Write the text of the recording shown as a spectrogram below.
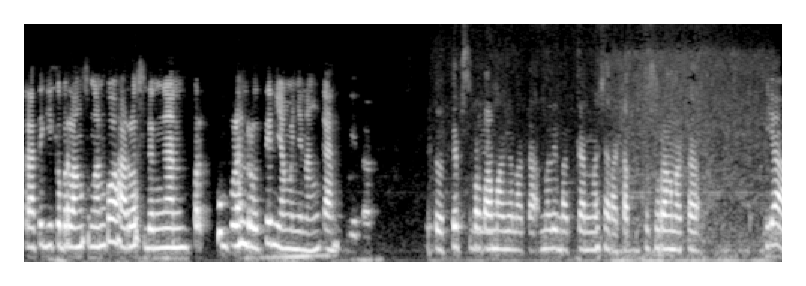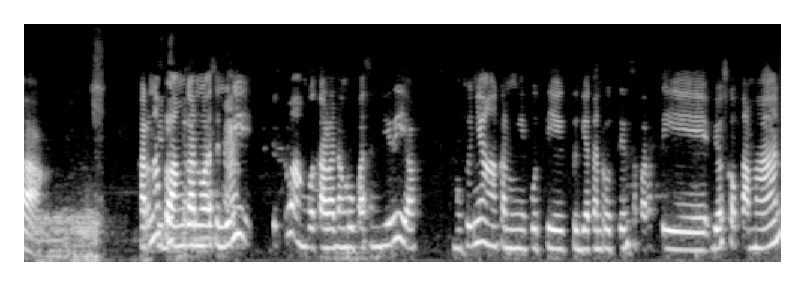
strategi keberlangsungan kok harus dengan perkumpulan rutin yang menyenangkan gitu. Itu tips pertamanya nak kak melibatkan masyarakat itu surang nak kak Ya. Karena Hidup pelanggan. Wak sendiri justru anggota ladang rupa sendiri ya. Maksudnya yang akan mengikuti kegiatan rutin seperti bioskop taman,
